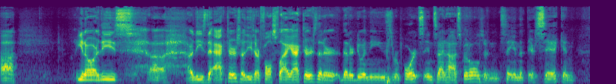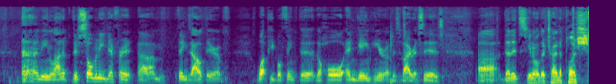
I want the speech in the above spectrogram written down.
Uh, you know, are these uh, are these the actors? Are these our false flag actors that are that are doing these reports inside hospitals and saying that they're sick? And I mean, a lot of there's so many different. Um, things out there of what people think the the whole end game here of this virus is. Uh, that it's you know they're trying to push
